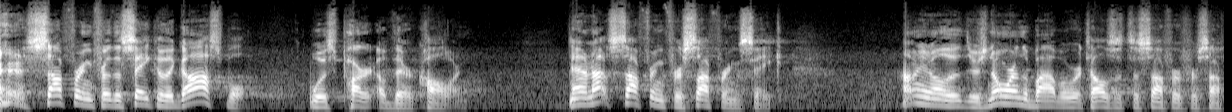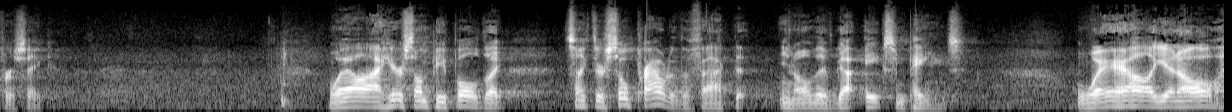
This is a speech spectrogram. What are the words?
suffering for the sake of the gospel was part of their calling. Now, not suffering for suffering's sake. How many know that there's nowhere in the Bible where it tells us to suffer for suffer's sake? Well, I hear some people like, it's like they're so proud of the fact that, you know, they've got aches and pains. Well, you know,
